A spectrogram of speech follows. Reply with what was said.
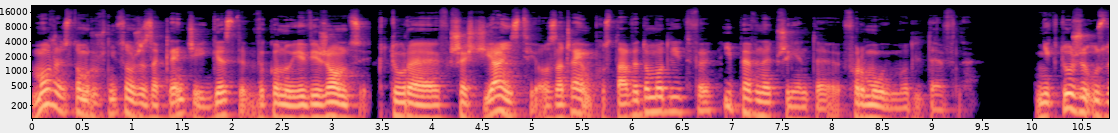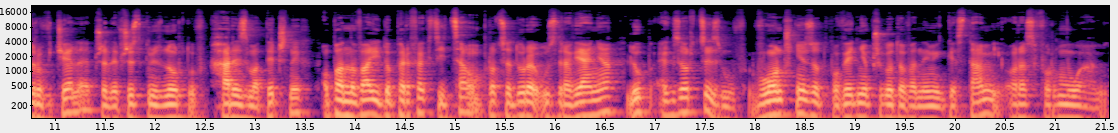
Może z tą różnicą, że zaklęcie i gest wykonuje wierzący, które w chrześcijaństwie oznaczają postawę do modlitwy i pewne przyjęte formuły modlitewne. Niektórzy uzdrowiciele, przede wszystkim z nurtów charyzmatycznych, opanowali do perfekcji całą procedurę uzdrawiania lub egzorcyzmów, włącznie z odpowiednio przygotowanymi gestami oraz formułami.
